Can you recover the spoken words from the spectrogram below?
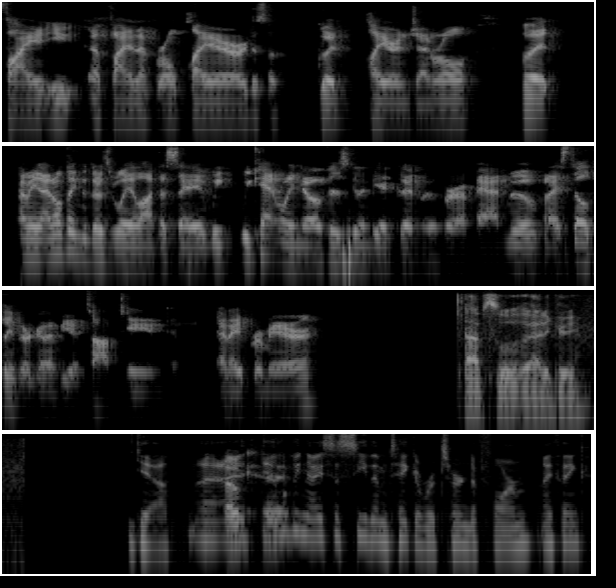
fine, he, a fine enough role player or just a good player in general. But I mean, I don't think that there's really a lot to say. We we can't really know if this is going to be a good move or a bad move, but I still think they're going to be a top team in NA Premier. Absolutely, I'd agree. Yeah uh, Okay. it, will be nice to see them take a return to form i think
